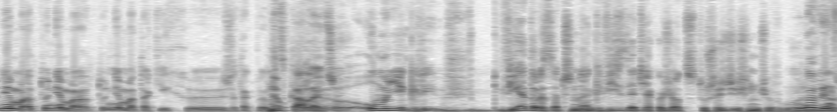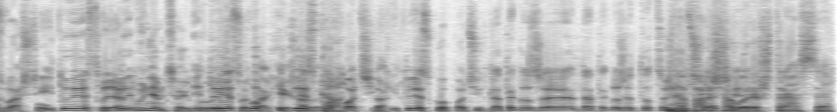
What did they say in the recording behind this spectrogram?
Tu nie ma, tu nie ma, tu nie ma takich, y, że tak powiem, No, skalek. Że... u mnie gwi- zaczyna gwizdać jakoś od 160 w górę. No więc właśnie. I tu jest, i tu, jak w Niemczech i tu jest, kłop- takie i tu jest kłopocik. Tak. I tu jest kłopocik, dlatego że, dlatego, że to coś Na Warszawę Strasse,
